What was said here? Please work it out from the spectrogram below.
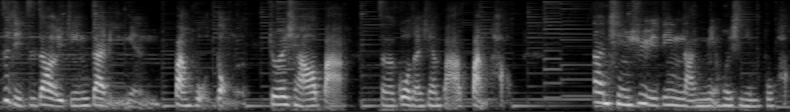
自己知道已经在里面办活动了，就会想要把整个过程先把它办好，但情绪一定难免会心情不好。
